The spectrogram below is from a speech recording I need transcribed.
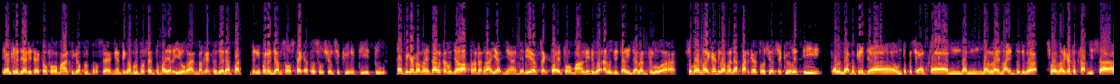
Yang kerja di sektor formal 30 persen. Yang 30 persen itu bayar iuran. Maka itu dia dapat daripada jam sostek atau social security itu. Tapi kan pemerintah harus tanggung jawab terhadap rakyatnya. Jadi yang sektor informal ini juga harus dicari jalan keluar. Supaya mereka juga mendapatkan social security kalau tidak bekerja untuk kesehatan dan lain-lain itu juga supaya mereka tetap bisa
